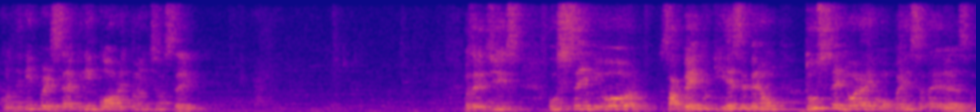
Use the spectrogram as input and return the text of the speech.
Quando ninguém percebe, ninguém cobra, então a gente só segue. Mas ele diz: O Senhor, sabendo que receberão do Senhor a recompensa da herança,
